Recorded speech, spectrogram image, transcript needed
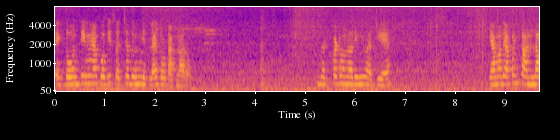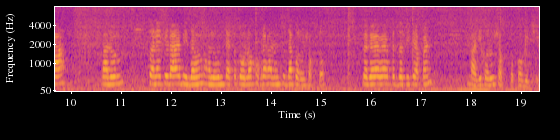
एक दोन तीन वेळा कोबी स्वच्छ धुवून आहे तो टाकणार आहोत. झटपट होणारी ही भाजी आहे. यामध्ये आपण कांदा घालून चण्याची डाळ भिजवून घालून त्याचं ओलं खोबरं घालून सुद्धा करू शकतो. वेगळ्या वेगळ्या पद्धतीची आपण भाजी करू शकतो कोबीची.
